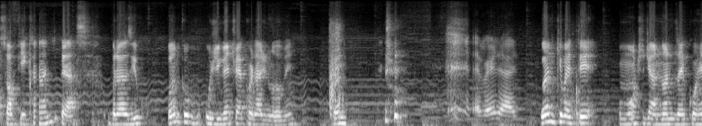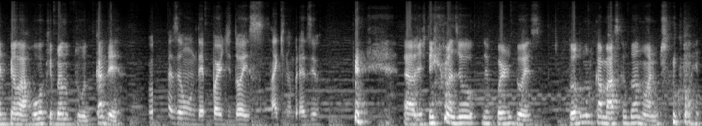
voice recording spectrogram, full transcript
só fica na desgraça. O Brasil, quando que o, gigante vai acordar de novo, hein? Quando, É verdade. quando que vai ter um monte de anônimos aí correndo pela rua, quebrando tudo? Cadê? Vou fazer um The Purge 2 aqui no Brasil. É, a gente tem que fazer o depois de dois. Todo mundo com a máscara do Anonymous correndo.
